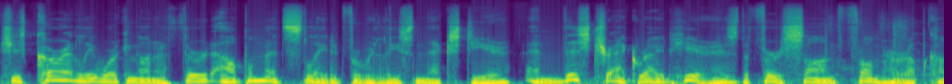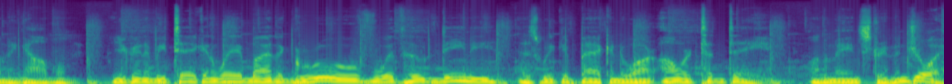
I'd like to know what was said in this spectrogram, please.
She's currently working on her third album. It's slated for release next year. And this track right here is the first song from her upcoming album. You're going to be taken away by the groove with Houdini as we get back into our hour today on the mainstream. Enjoy.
